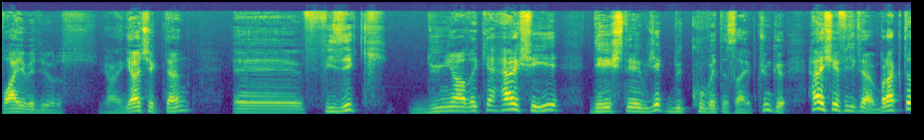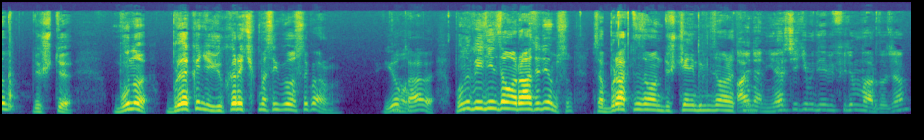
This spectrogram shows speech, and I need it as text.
Vay be diyoruz. Yani gerçekten eee, fizik dünyadaki her şeyi değiştirebilecek bir kuvvete sahip. Çünkü her şey fiziksel. Bıraktım düştü. Bunu bırakınca yukarı çıkması gibi bir olasılık var mı? Yok, Yok. abi. Bunu bildiğin zaman rahat ediyor musun? Mesela bıraktığın zaman düşeceğini bildiğin zaman rahat ediyor musun? Aynen yer çekimi diye bir film vardı hocam.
